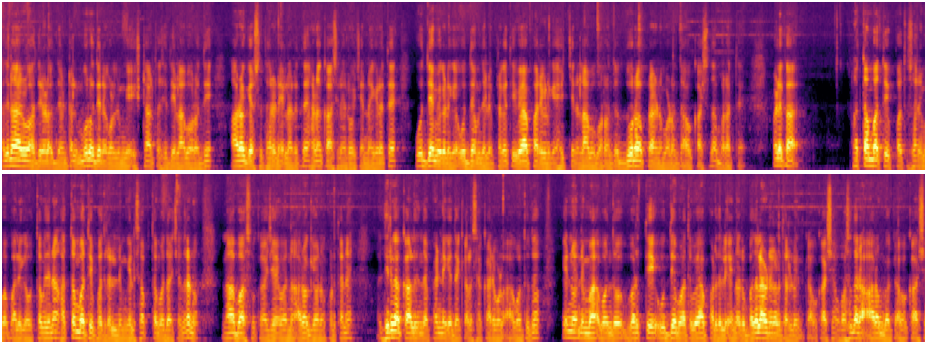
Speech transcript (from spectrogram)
ಹದಿನಾರು, ಹದಿನೇಳು ಹದಿನೆಂಟಲ್ಲಿ ಮೂರು ದಿನಗಳು ನಿಮಗೆ ಇಷ್ಟಾರ್ಥ ಸಿದ್ಧಿ, ಲಾಭ, ವೃದ್ಧಿ, ಆರೋಗ್ಯ, ಸುಧಾರಣೆ ಎಲ್ಲ ಇರುತ್ತೆ ಹಣಕಾಸಿನ ನೆರವು ಚೆನ್ನಾಗಿರುತ್ತೆ. ಉದ್ಯಮಿಗಳಿಗೆ, ಉದ್ಯಮದಲ್ಲಿ ಪ್ರಗತಿ, ವ್ಯಾಪಾರಿಗಳಿಗೆ ಹೆಚ್ಚಿನ ಲಾಭ ಬರುವಂಥದ್ದು, ದೂರ ಪ್ರಯಾಣ ಮಾಡುವಂಥ ಅವಕಾಶದ ಬರುತ್ತೆ. ಬಳಿಕ ಹತ್ತೊಂಬತ್ತು ಇಪ್ಪತ್ತು ಸಹ ನಿಮ್ಮ ಪಾಲಿಗೆ ಉತ್ತಮ ದಿನ. ಹತ್ತೊಂಬತ್ತು ಇಪ್ಪತ್ತರಲ್ಲಿ ನಿಮಗೆ ಸಪ್ತಮದ ಚಂದ್ರನು ಲಾಭ, ಸುಖ, ಜಯವನ್ನು, ಆರೋಗ್ಯವನ್ನು ಕೊಡ್ತಾನೆ. ದೀರ್ಘಕಾಲದಿಂದ ಪೆಣ್ಣಿಗೆದ್ದ ಕೆಲಸ ಕಾರ್ಯಗಳು ಆಗುವಂಥದ್ದು. ಇನ್ನು ನಿಮ್ಮ ಒಂದು ವೃತ್ತಿ, ಉದ್ಯಮ ಅಥವಾ ವ್ಯಾಪಾರದಲ್ಲಿ ಏನಾದರೂ ಬದಲಾವಣೆಗಳು ತರಲಿಕ್ಕೆ ಅವಕಾಶ, ಹೊಸದರ ಆರಂಭಕ್ಕೆ ಅವಕಾಶ,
